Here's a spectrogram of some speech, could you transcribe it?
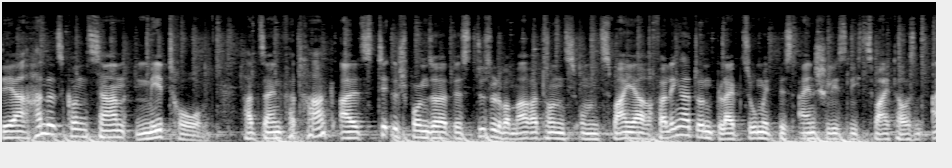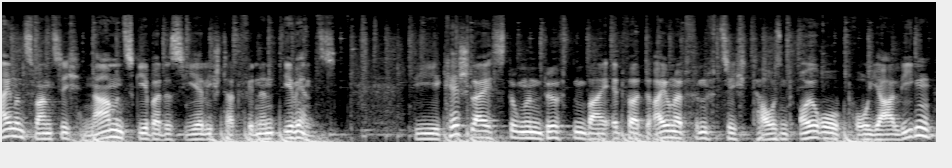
Der Handelskonzern Metro hat seinen Vertrag als Titelsponsor des Düsseldorfer Marathons um zwei Jahre verlängert und bleibt somit bis einschließlich 2021 Namensgeber des jährlich stattfindenden Events. Die Cashleistungen dürften bei etwa 350.000 Euro pro Jahr liegen.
